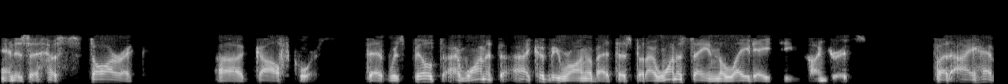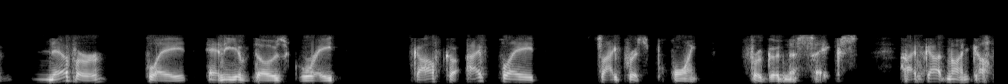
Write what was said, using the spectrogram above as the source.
and is a historic uh, golf course that was built. I wanted to, I could be wrong about this, but I want to say in the late 1800s. But I have never played any of those great golf. Co- I've played Cypress Point for goodness sakes. I've gotten on golf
